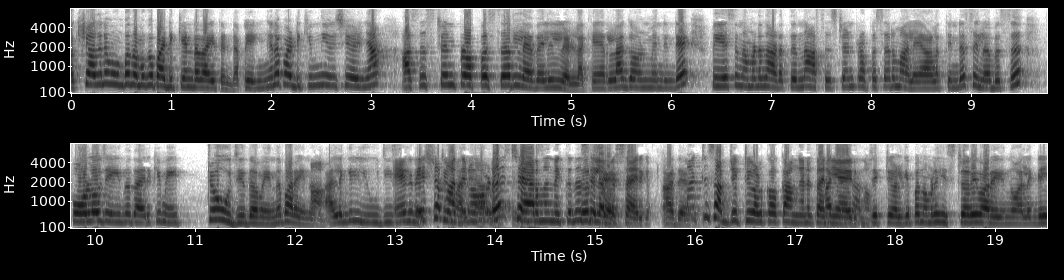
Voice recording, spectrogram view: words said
പക്ഷെ അതിനു മുമ്പ് നമുക്ക് പഠിക്കേണ്ടതായിട്ടുണ്ട്. അപ്പൊ എങ്ങനെ പഠിക്കും എന്ന് ചോദിച്ചു കഴിഞ്ഞാൽ അസിസ്റ്റന്റ് പ്രൊഫസർ ലെവലിലുള്ള കേരള ഗവൺമെന്റിന്റെ പി എസ് സി നമ്മുടെ നടത്തുന്ന അസിസ്റ്റന്റ് പ്രൊഫസർ മലയാളത്തിന്റെ സിലബസ് ഫോളോ ചെയ്യുന്നതായിരിക്കും ഏറ്റവും ഉചിതം എന്ന് പറയുന്നത്. അല്ലെങ്കിൽ യു ജി ഏകദേശം അതിനോട് ചേർന്ന് നിൽക്കുന്ന സിലബസ് ആയിരിക്കും. മറ്റ് സബ്ജക്റ്റുകൾക്കൊക്കെ അങ്ങനെ തന്നെയായിരുന്നു? സബ്ജക്റ്റുകൾക്ക് ഇപ്പൊ നമ്മൾ ഹിസ്റ്ററി പറയുന്നു അല്ലെങ്കിൽ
